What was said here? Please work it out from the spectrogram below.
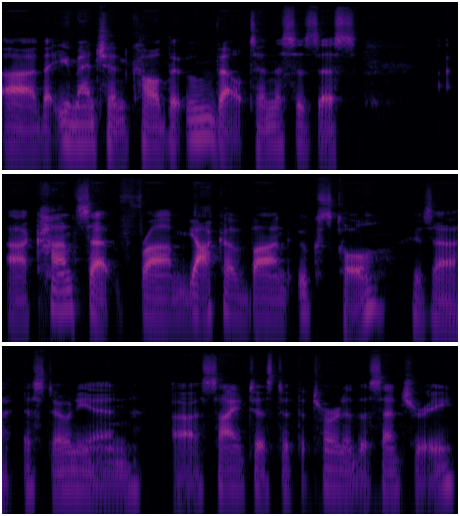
uh, that you mentioned called the Umwelt, and this is this uh, concept from Jakob von Uexküll, who's an Estonian uh, scientist at the turn of the century.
